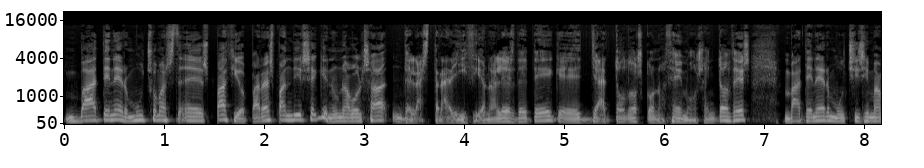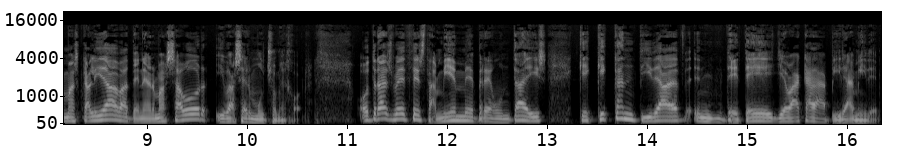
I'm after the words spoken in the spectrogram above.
va a tener mucho más eh, espacio para expandirse que en una bolsa de las tradicionales de té que ya todos conocemos. Entonces va a tener muchísima más calidad, va a tener más sabor y va a ser mucho mejor. Otras veces también me preguntáis qué cantidad de té lleva cada pirámide.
